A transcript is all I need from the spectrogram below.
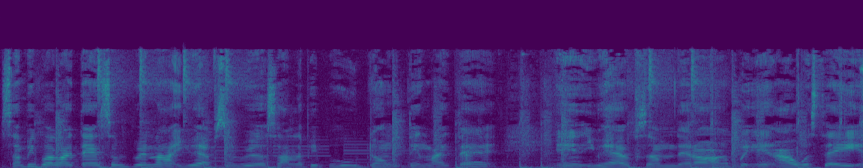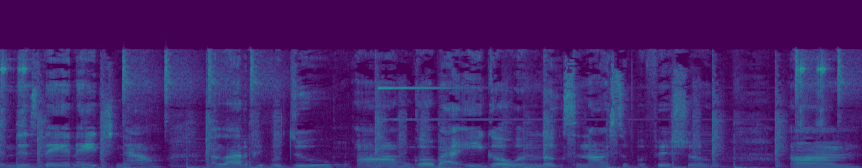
Some people are like that, some people are not. You have some real solid people who don't think like that, and you have some that are. But I would say in this day and age now, a lot of people do um, go by ego and looks and are superficial. Um,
